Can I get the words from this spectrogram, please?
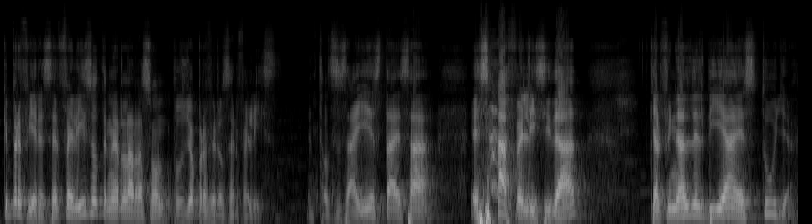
¿Qué prefieres, ser feliz o tener la razón? Pues yo prefiero ser feliz. Entonces ahí está esa, esa felicidad que al final del día es tuya.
